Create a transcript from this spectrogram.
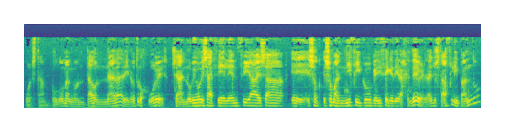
pues tampoco me han contado nada del otro jueves. O sea, no veo esa excelencia, esa eh, eso, eso magnífico que dice que tiene la gente, de verdad. Yo estaba flipando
